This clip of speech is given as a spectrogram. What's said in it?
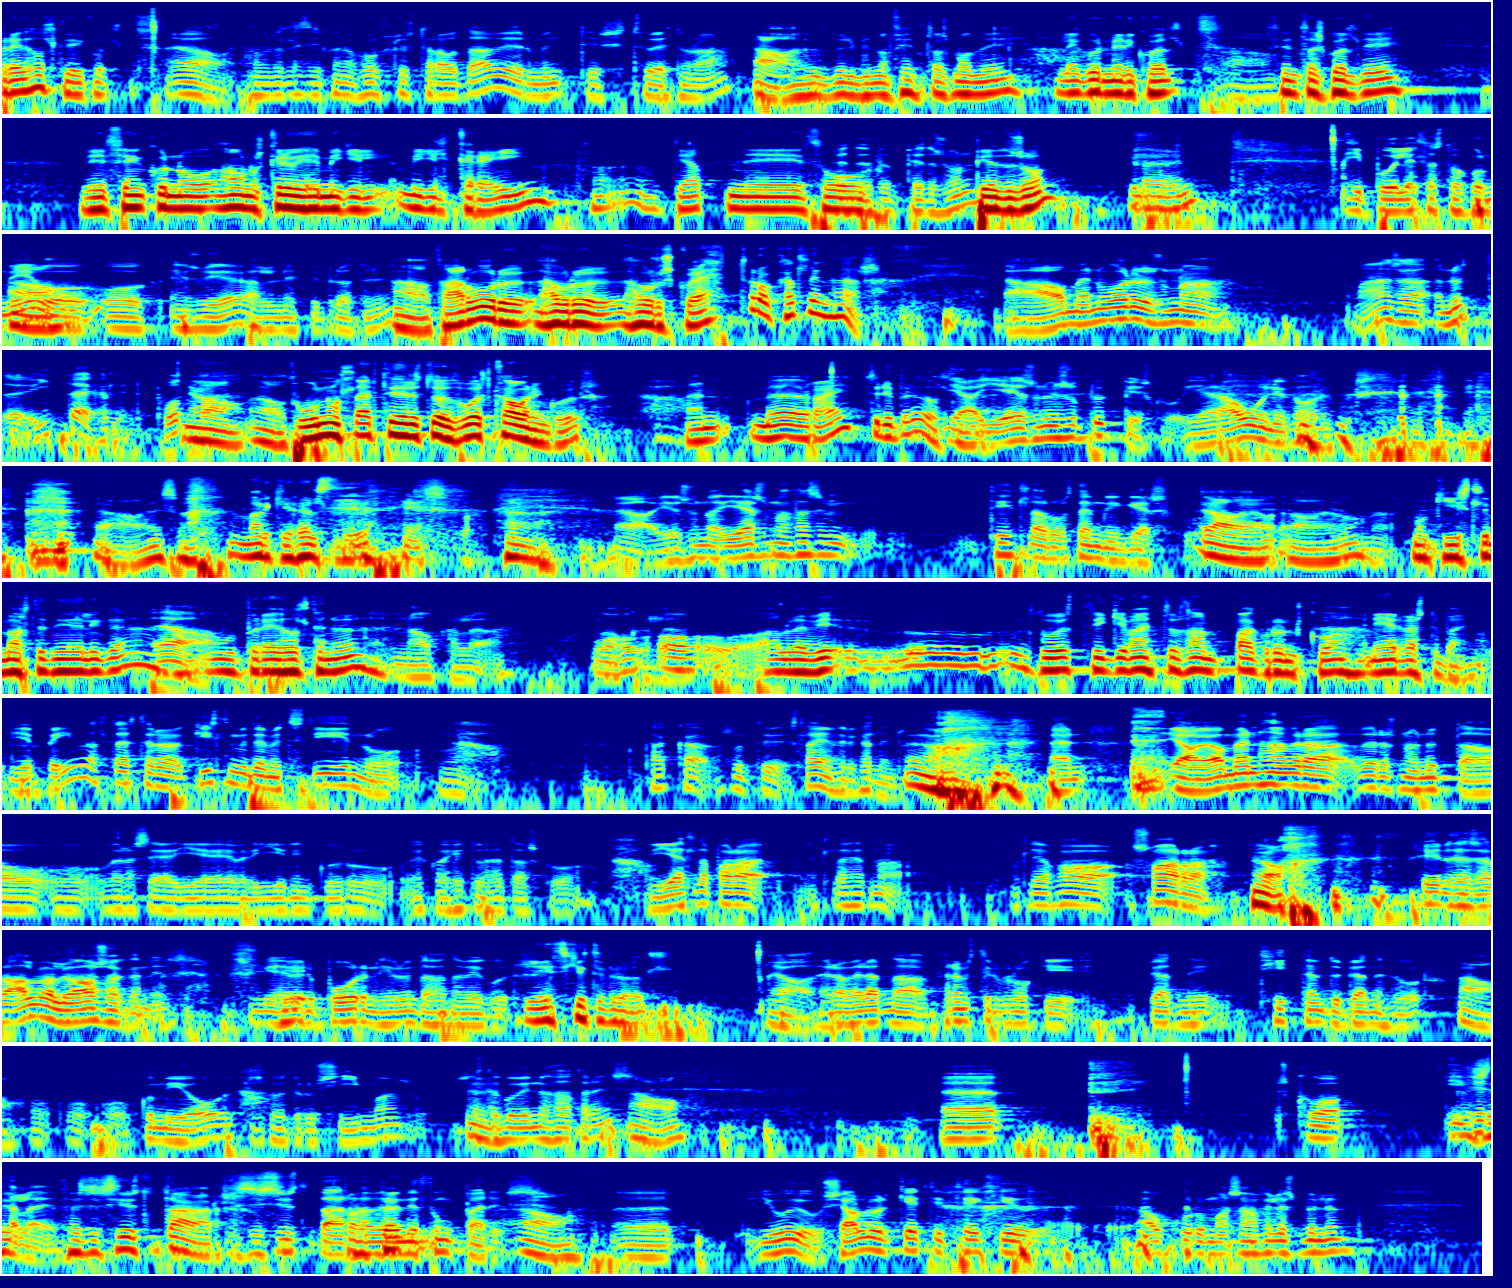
breiðholtið í kvöld. Já, það finnst alltaf hvernig fólk hlustar á þetta Við erum undir 2-1 núna Já, þetta er hérna á 15. mótni, leikurinn er í kvöld, 15. kvöldi. Við fengum nú, þá nú skrifum hér mikil, mikil grein, Bjarni Petursson Pétursson, Í búið litla Stokkólmi Já. og, og eins og ég, alveg upp í brjóðlinu Já, voru, það voru, það voru skvettur á kallinu þar. Já, menn voru svona aðeins að ítaði kallinn, pota Já, já, þú náttúrulega ert í þeirri stöðu, þú ert káringur, en með rætur í breiðholtið. Já, ég er svona eins og Bubbi, sko, ég er áinni káringur Já, eins og margir helstu. Já, ég er svona, ég er svona það sem titlar og stemning er, sko Já, já, já, já. Smá gísli martin í það líka, úr breiðholtinu. Nákvæmlega, Og, og, alveg, við, þú veist ekki vænt um þann bakgrunn, sko, en ég er vesturbæðingur. Ég beið alltaf eftir að gísli myndi að mitt stíðin og svona, taka svolítið slæðin fyrir kallinn sko. En já, já, menn hafa verið að vera svona nutta og, og vera að segja ég hef verið íringur og eitthvað hitt og þetta sko. En Ég ætla bara, ég ætla hérna, ég ætla að fá að svara já, fyrir þessar alvarlegu ásakanir sem ég hef verið borin hér undan þarna vikur. ég eitt skipti fyrir öll. Já, þeir að vera hérna fremstir í flokki Bjarni, títnefndu Bjarni Þór og, og, og Gummi Jó, upplýskvöldur úr Síma, sérstaklega vinnu þáttarins. Já. Uh, sko, í fyrsta Þessi- lagi, Þessi síðustu dagar. þessi síðustu dagar mjög þungbærir. Já. Uh, jú, jú, sjálfur get ég tekið ákúrum á samfélagsmiðlum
